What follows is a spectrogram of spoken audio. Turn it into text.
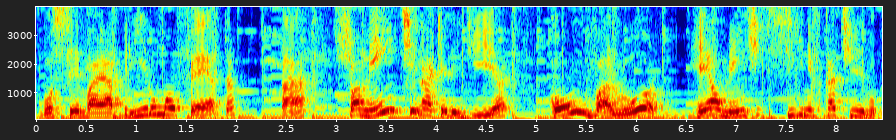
você vai abrir uma oferta, tá? Somente naquele dia, com um valor realmente significativo.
